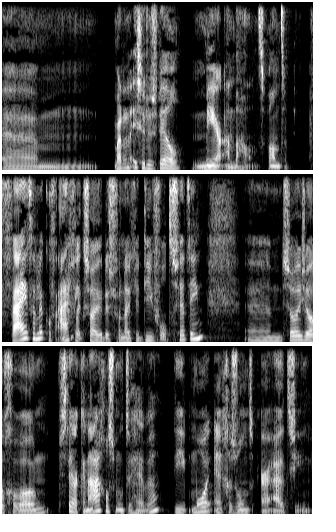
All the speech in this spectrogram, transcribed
Um, maar dan is er dus wel meer aan de hand. Want feitelijk, of eigenlijk zou je dus vanuit je default setting um, sowieso gewoon sterke nagels moeten hebben die mooi en gezond eruit zien.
